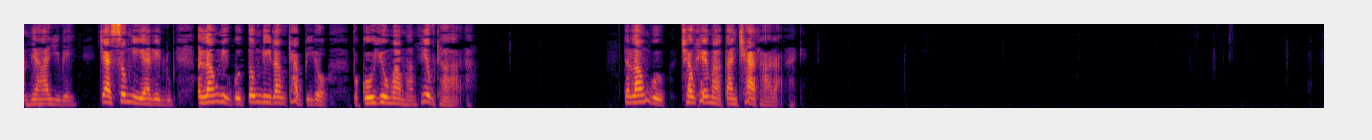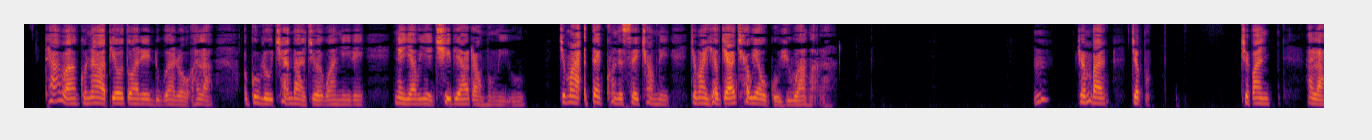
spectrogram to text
အများကြီးပဲကြာဆုံးနေရတဲ့လူအလောင်းတွေကို၃လေးလောင်းထပ်ပြီးတော့ပကိုးရုံမှမှမြုပ်ထားရတာ တလောင်းကို၆ထဲမှာကန်ချထားတာထားပါခုနကပြောသွားတဲ့လူကတော့ဟလာအခုလိုချမ်းသာကြွယ်ဝနေတယ်နှစ်ယောက်ရဲ့ခြေပြားတောင်မမိဘူးကျမအသက်86နှစ်ကျမယောက်ျား6ယောက်ကိုယူရမှာလားဟမ်ဂျပန်ဂျပန်ဟလာ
